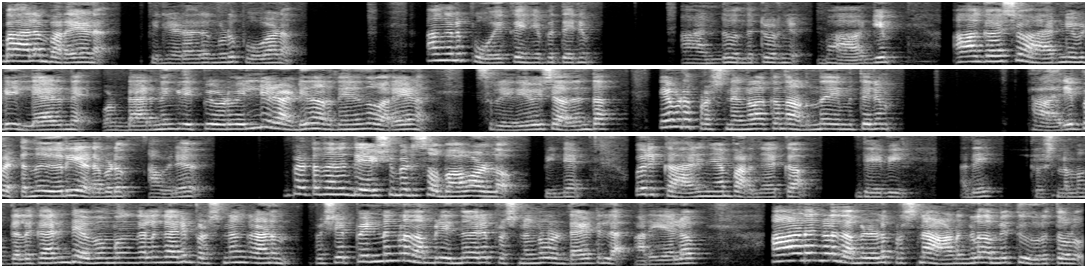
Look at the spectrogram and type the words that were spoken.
ബാലൻ പറയാണ്. പിന്നീട് അവരും കൂടെ പോവാണ്. അങ്ങനെ പോയി കഴിഞ്ഞപ്പോഴത്തേനും ആനന്ദ് വന്നിട്ട് പറഞ്ഞു ഭാഗ്യം ആകാശം ആരും ഇവിടെ ഇല്ലായിരുന്നേ. ഉണ്ടായിരുന്നെങ്കിൽ ഇപ്പൊ ഇവിടെ വലിയൊരു അടി നടന്നേന്ന് പറയണം. ശ്രീദേവി ചോദിച്ചു അതെന്താ? എവിടെ പ്രശ്നങ്ങളൊക്കെ നടന്നു കഴിയുമ്പോഴത്തേനും ആര്യം പെട്ടെന്ന് കയറി ഇടപെടും. അവന് പെട്ടെന്ന് തന്നെ ദേഷ്യം ഒരു സ്വഭാവമുള്ളോ പിന്നെ ഒരു കാര്യം ഞാൻ പറഞ്ഞേക്കാം ദേവി. അതെ കൃഷ്ണമംഗലക്കാരും ദേവമംഗലക്കാരും പ്രശ്നം കാണും. പക്ഷെ പെണ്ണുങ്ങൾ തമ്മിൽ ഇന്നുവരെ പ്രശ്നങ്ങൾ ഉണ്ടായിട്ടില്ല. അറിയാലോ? ആണുങ്ങൾ തമ്മിലുള്ള പ്രശ്നം ആണുങ്ങൾ തമ്മിൽ തീർത്തോളൂ.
